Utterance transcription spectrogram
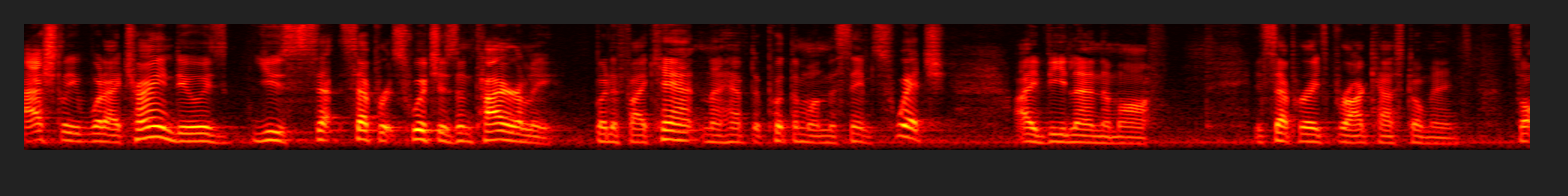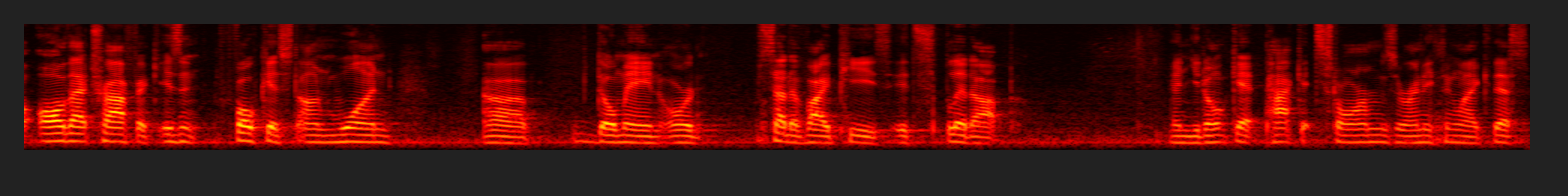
Actually, what I try and do is use se separate switches entirely. But if I can't and I have to put them on the same switch, I VLAN them off. It separates broadcast domains. So all that traffic isn't focused on one uh, domain or set of IPs. It's split up. And you don't get packet storms or anything like this.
